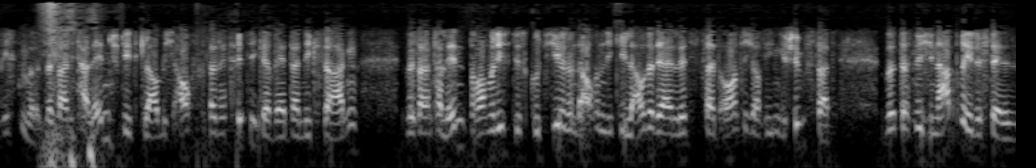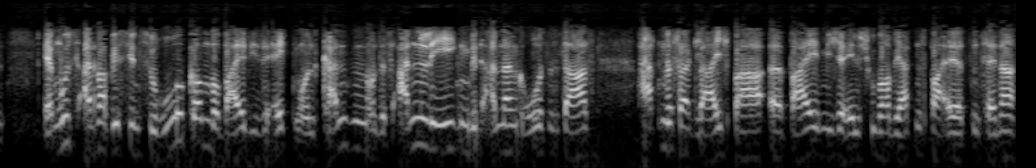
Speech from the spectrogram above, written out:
wissen wir. Sein Talent steht, glaube ich, auch für seine Kritiker, werden da nichts sagen. Über sein Talent brauchen wir nicht diskutieren und auch Niki Lauda, der in letzter Zeit ordentlich auf ihn geschimpft hat, wird das nicht in Abrede stellen. Er muss einfach ein bisschen zur Ruhe kommen, wobei diese Ecken und Kanten und das Anlegen mit anderen großen Stars hatten wir vergleichbar äh, bei Michael Schumacher, wir hatten es bei Ayrton Senna,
